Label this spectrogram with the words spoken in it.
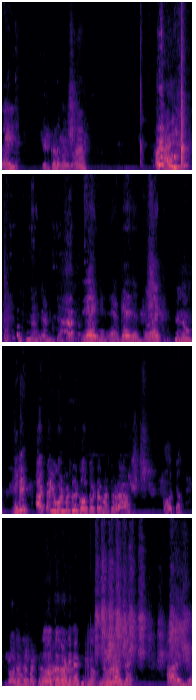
ಕೈ ಏನು ಏನು ಆಟ ಇವಳು ಮಾಡ್ತಾಳೆ ಗೌತೋಟ ಮಾಡ್ತಾಳ? ಗೌತ ಗೌತೋಟ ಮಾಡ್ತಾಳ? ಗೌತು ಹೊಡಿಬೇಕು ನೀನು. ಹೌದು.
